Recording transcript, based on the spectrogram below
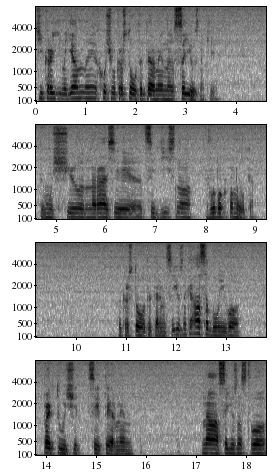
ті країни. Я не хочу використовувати термін союзники, тому що наразі це дійсно глибока помилка. Використовувати термін союзника, особливо проєктуючи цей термін на союзництво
